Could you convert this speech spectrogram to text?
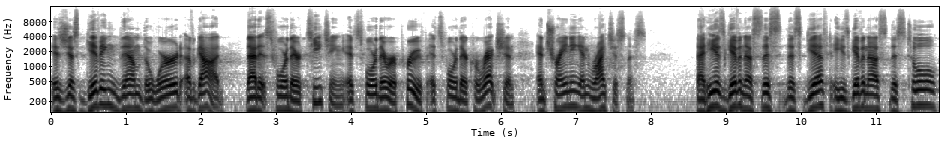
is just giving them the Word of God that it's for their teaching, it's for their reproof, it's for their correction and training in righteousness. That He has given us this, this gift, He's given us this tool.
